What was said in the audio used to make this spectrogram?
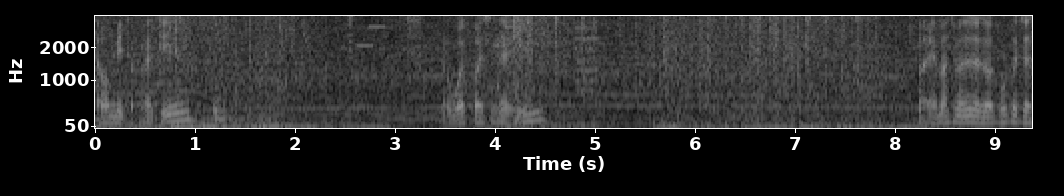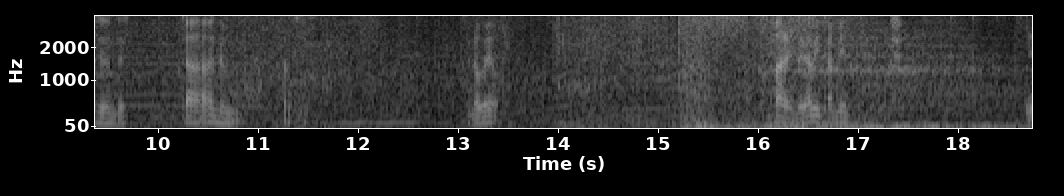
La bombita por aquí. El hueco ese de ahí. Vale, más o menos de los huecos ya sé dónde están. Así. No veo. Vale, me da a mí también. Sí.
